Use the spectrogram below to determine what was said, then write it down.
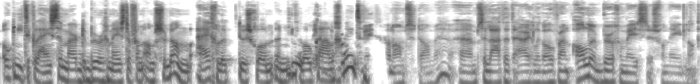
ook niet de kleinste, maar de burgemeester van Amsterdam. Eigenlijk dus gewoon een lokale gemeente. Van Amsterdam. Hè? Um, ze laten het eigenlijk over aan alle burgemeesters van Nederland.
